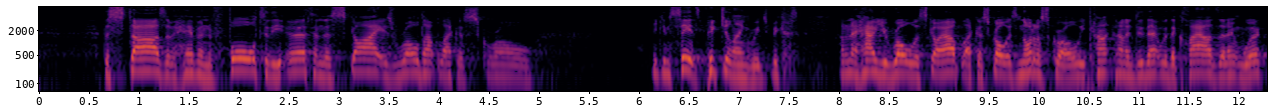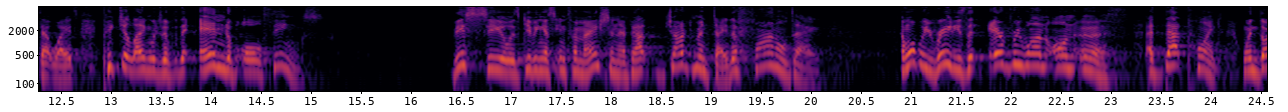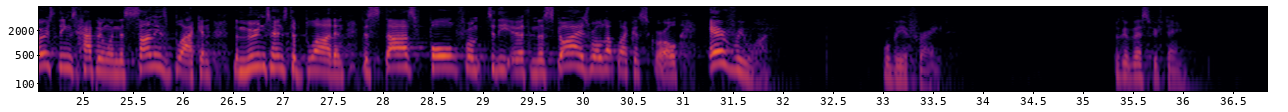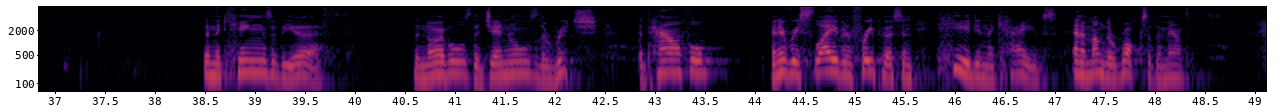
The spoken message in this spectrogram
the stars of heaven fall to the earth, and the sky is rolled up like a scroll. You can see it's picture language because I don't know how you roll the sky up like a scroll. It's not a scroll. You can't kind of do that with the clouds, they don't work that way. It's picture language of the end of all things. This seal is giving us information about Judgment Day, the final day. And what we read is that everyone on earth, at that point, when those things happen, when the sun is black and the moon turns to blood and the stars fall from, to the earth and the sky is rolled up like a scroll, everyone will be afraid. Look at verse 15. Then the kings of the earth the nobles, the generals, the rich, the powerful, and every slave and free person hid in the caves and among the rocks of the mountains.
